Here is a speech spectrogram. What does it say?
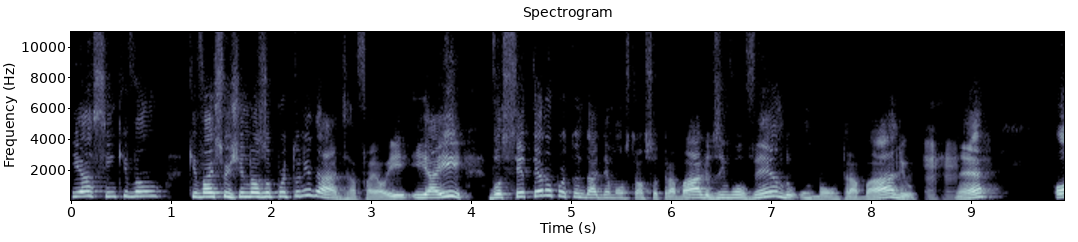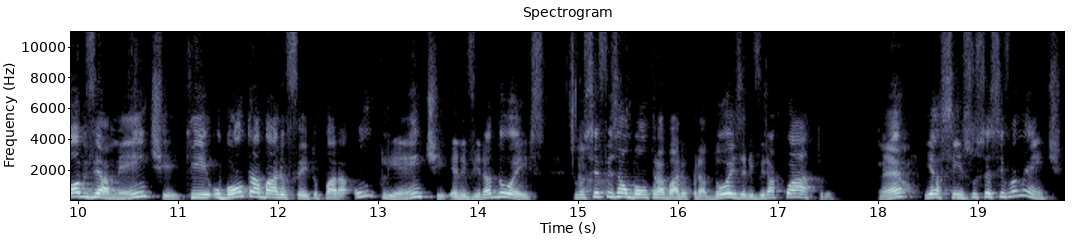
e é assim que vão que vai surgindo as oportunidades, Rafael. E, e aí, você tendo a oportunidade de demonstrar o seu trabalho, desenvolvendo um bom trabalho, uhum. né? Obviamente que o bom trabalho feito para um cliente, ele vira dois. Se você fizer um bom trabalho para dois, ele vira quatro, né? E assim sucessivamente.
